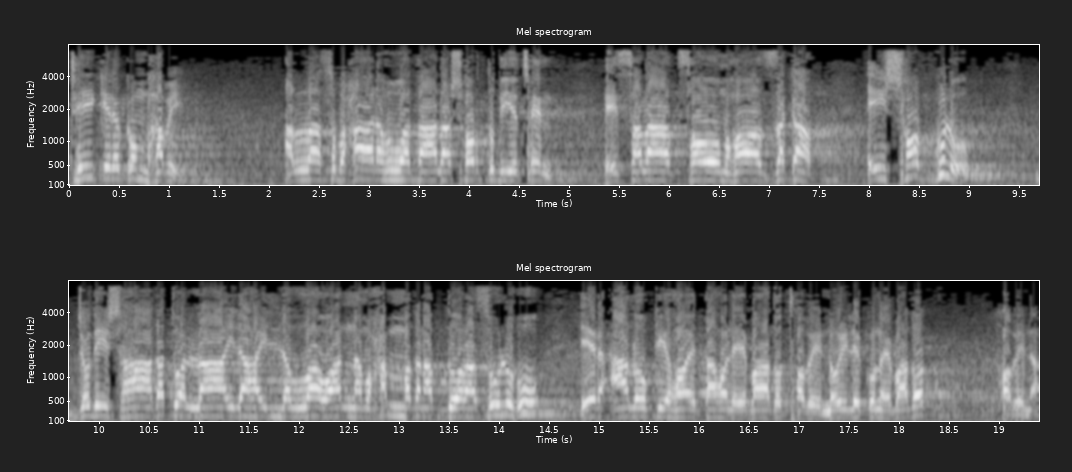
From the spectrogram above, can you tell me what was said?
ঠিক এরকম ভাবে আল্লাহ তাআলা শর্ত দিয়েছেন, এই সালাত সম হজ জাকাত এই সবগুলো যদি আবদু এর আলোকে হয় তাহলে এবাদত হবে, নইলে কোনো এবাদত হবে না।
